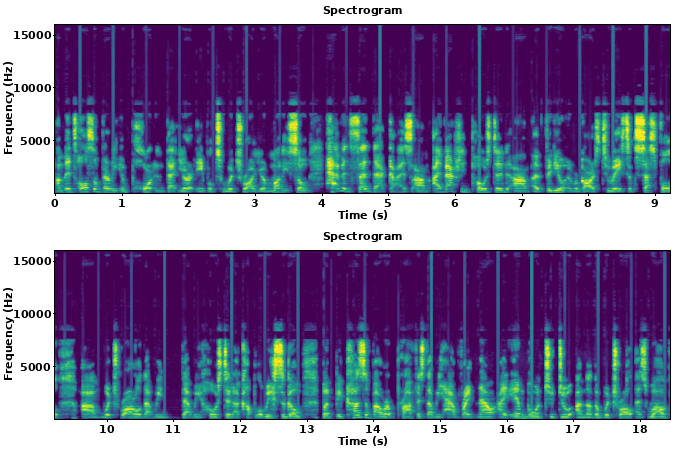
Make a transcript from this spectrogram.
Um, it's also very important that you're able to withdraw your money. So having said that, guys, um, I've actually posted um, a video in regards to a successful um, withdrawal that we that we hosted a couple of weeks ago. But because of our profits that we have right now, I am going to do another withdrawal as well.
